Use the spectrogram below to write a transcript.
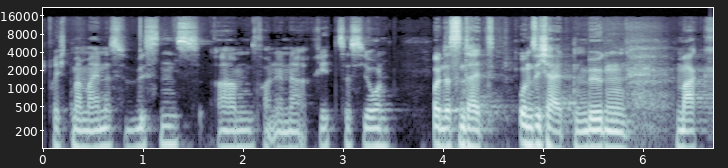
spricht man meines Wissens ähm, von einer Rezession. Und das sind halt Unsicherheiten, mögen, mag,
